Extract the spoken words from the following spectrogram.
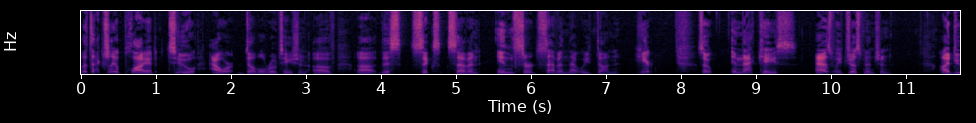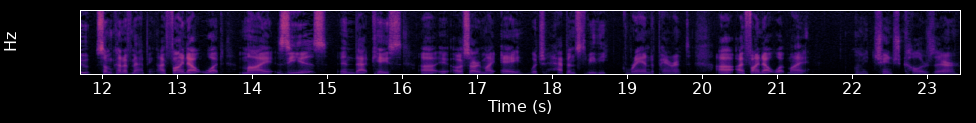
let's actually apply it to our double rotation of uh, this 6, 7, insert 7 that we've done here. So in that case, as we've just mentioned, I do some kind of mapping. I find out what my Z is, in that case, uh, it, oh, sorry, my A, which happens to be the grandparent. Uh, I find out what my, let me change colors there.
